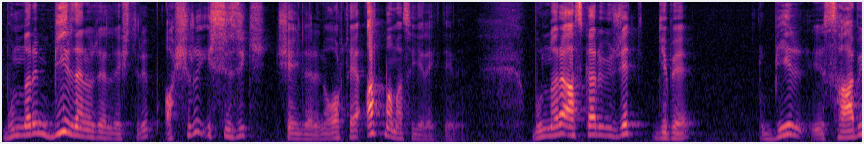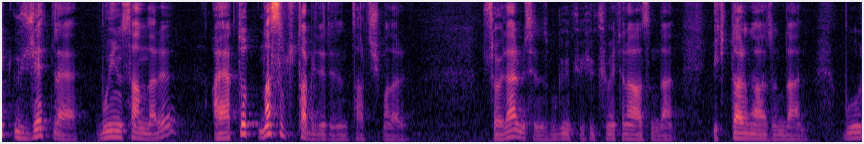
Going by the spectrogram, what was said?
bunların birden özelleştirip aşırı işsizlik şeylerini ortaya atmaması gerektiğini. Bunları asgari ücret gibi bir e, sabit ücretle bu insanları ayakta nasıl tutabiliriz tartışmaları. Söyler misiniz bugünkü hükümetin ağzından, iktidarın ağzından bu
